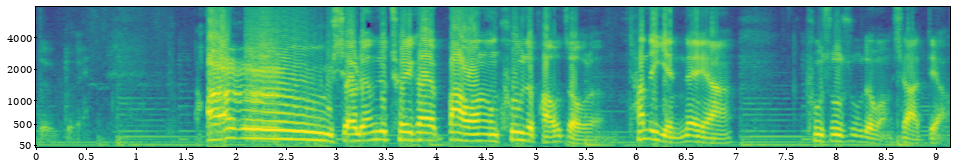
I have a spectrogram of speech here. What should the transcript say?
对不对？啊！小梁就推开霸王龙，哭着跑走了。他的眼泪啊，扑簌簌的往下掉，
